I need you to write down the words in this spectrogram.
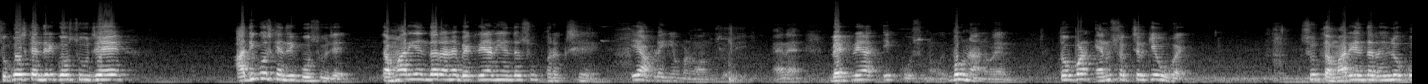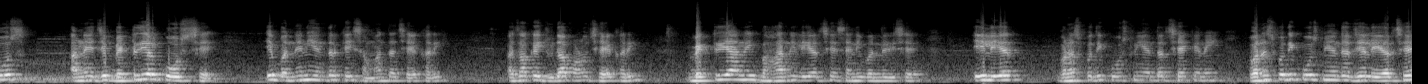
સુકોષ કેન્દ્રિય કોષ શું છે? આદિકોષ કેન્દ્રિય કોષ શું છે? તમારી અંદર અને બેક્ટેરિયાની અંદર શું ફરક છે? એ આપણે અહીંયા ભણવાનું છે. હે ને? બેક્ટેરિયા એક કોષનો હોય, બહુ નાનો એમ. તો પણ એનું સ્ટ્રક્ચર કેવું હોય? શું તમારી અંદર રહેલો કોષ અને જે બેક્ટેરિયલ કોષ છે, એ બંનેની અંદર કઈ સમાનતા છે ખરી? અથવા કંઈ જુદાપણું છે ખરી? બેક્ટેરિયાની બહારની લેયર છે, શેની બનેલી છે? એ લેયર વનસ્પતિ કોષની અંદર છે કે નહીં? વનસ્પતિ કોષની અંદર જે લેયર છે,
